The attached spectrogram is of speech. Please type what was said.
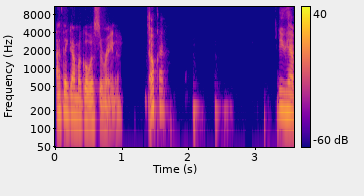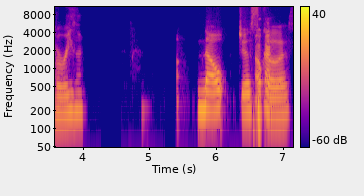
I think I'm gonna go with Serena. Okay. Do you have a reason? No, just Okay. because.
